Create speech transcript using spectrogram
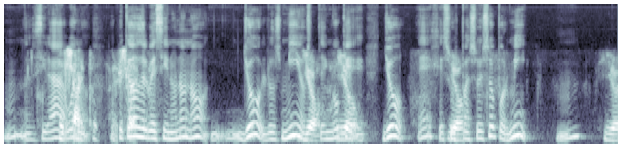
Decir, ah, bueno, los pecados del vecino, no, no, yo, los míos, tengo que, yo, ¿eh? Jesús pasó eso por mí. Yo,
